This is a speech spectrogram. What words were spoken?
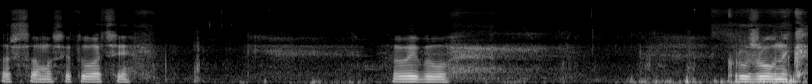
Та ж сама ситуація. Вибило кружовник.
